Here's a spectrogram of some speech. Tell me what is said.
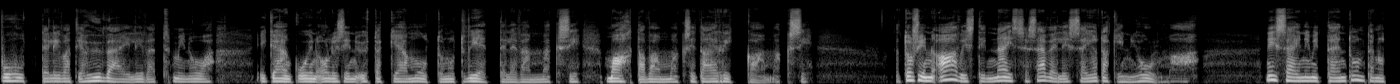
puhuttelivat ja hyväilivät minua, ikään kuin olisin yhtäkkiä muuttunut viettelevämmäksi, mahtavammaksi tai rikkaammaksi. Tosin aavistin näissä sävelissä jotakin julmaa. Niissä ei nimittäin tuntenut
